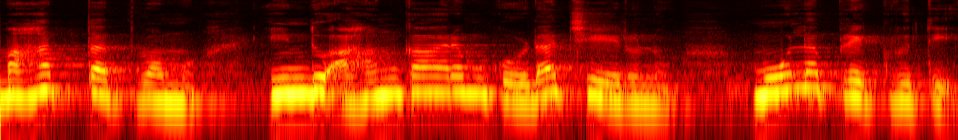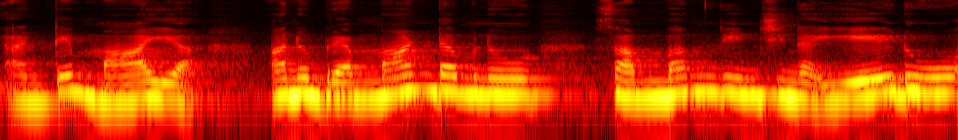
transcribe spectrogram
మహత్తత్వము ఇందు అహంకారం కూడా చేరును. మూల ప్రకృతి అంటే మాయ అను బ్రహ్మాండమును సంబంధించిన ఏడు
